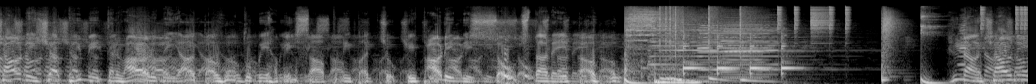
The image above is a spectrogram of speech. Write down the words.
जाने जब भी मैं तलवार में आता हूँ तो मैं हमेशा अपने बच्चों के बारे में सोचता रहता हूँ। न जाने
